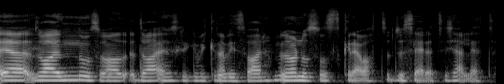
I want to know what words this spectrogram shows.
jeg, Det var noe som det var, Jeg husker ikke hvilken avis det var, men det var noen som skrev at du ser etter kjærlighet.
